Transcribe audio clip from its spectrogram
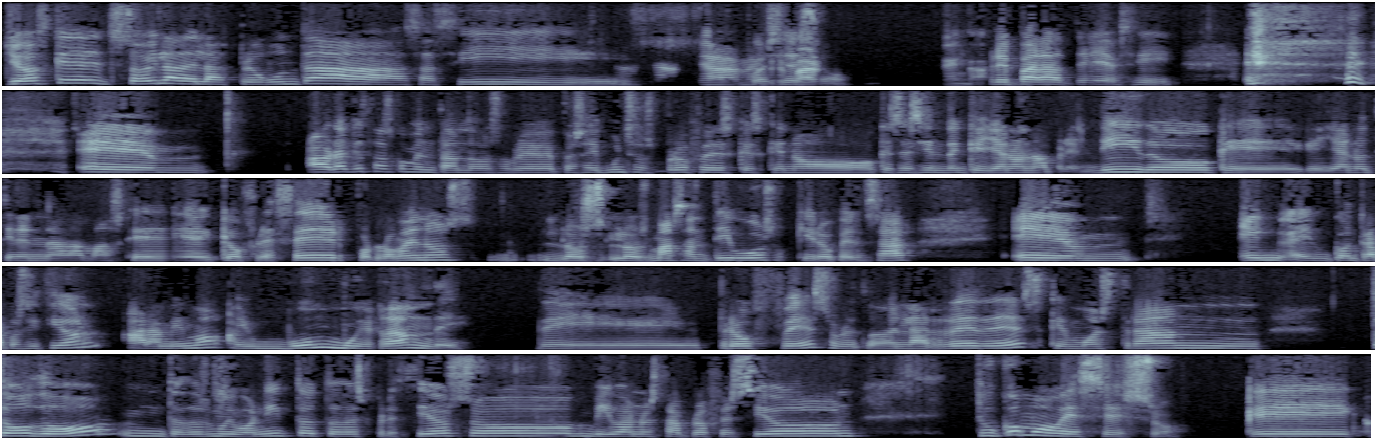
yo es que soy la de las preguntas así. Ya, me pues preparo. eso. Venga. Prepárate, sí. Em, ahora que estás comentando sobre, pues hay muchos profes que es que no, que se sienten que ya no han aprendido, que, que ya no tienen nada más que, ofrecer, por lo menos los, los, más antiguos, quiero pensar. Em, en, en contraposición, ahora mismo hay un boom muy grande de profes, sobre todo en las redes, que muestran todo, todo es muy bonito, todo es precioso, viva nuestra profesión. ¿Tú cómo ves eso? ¿Qué,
